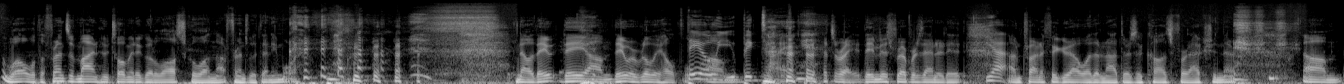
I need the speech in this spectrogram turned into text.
Well, the friends of mine who told me to go to law school, I'm not friends with anymore. no, they they um, they were really helpful. They owe Um, you big time. That's right. They misrepresented it. Yeah. I'm trying to figure out whether or not there's a cause for action there. um,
